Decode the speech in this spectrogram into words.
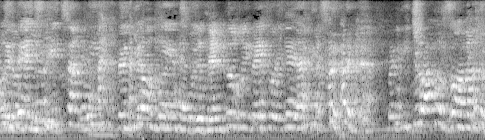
But then you hit something, then your kids will then do repay for it. But it travels on the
